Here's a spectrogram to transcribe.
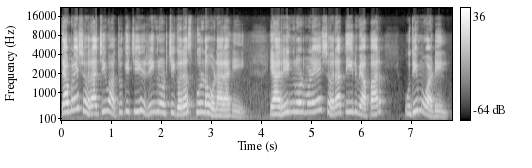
त्यामुळे शहराची वाहतुकीची रिंग रोडची गरज पूर्ण होणार आहे. या रिंग रोडमुळे शहरातील व्यापार उदीम वाढेल.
